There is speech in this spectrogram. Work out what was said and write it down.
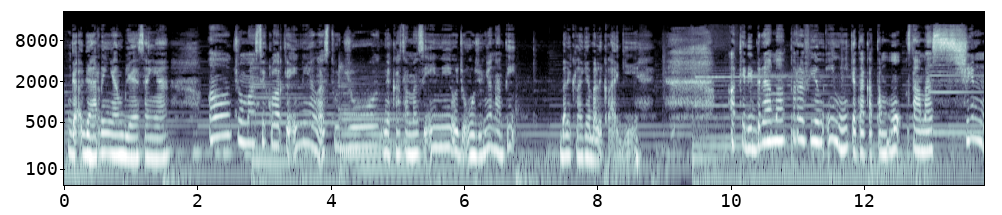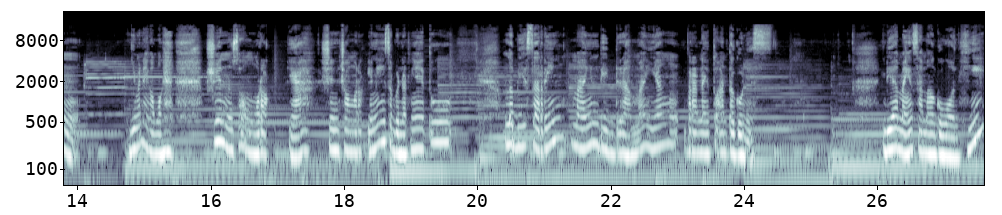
nggak garing yang biasanya oh cuma si keluarga ini yang nggak setuju nikah sama si ini. Ujung-ujungnya nanti balik lagi balik lagi. Oke di drama perfume ini kita ketemu sama Shin. Gimana ya ngomongnya? Shin Songrok ya. Shin Songrok ini sebenarnya itu lebih sering main di drama yang perannya itu antagonis. Dia main sama Go Won Hee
